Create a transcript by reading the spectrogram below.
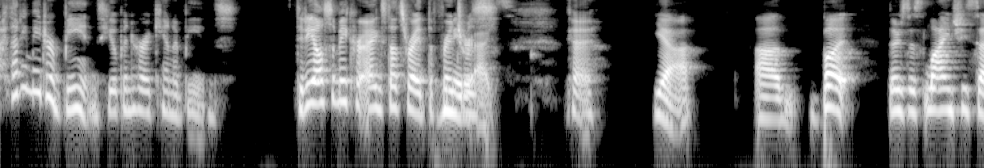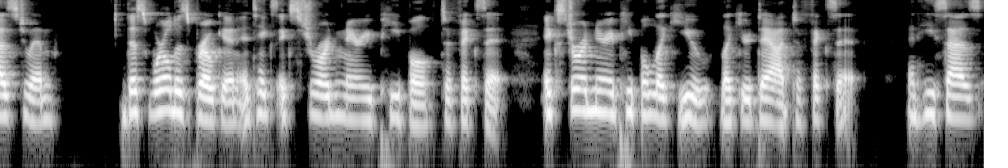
I thought he made her beans. He opened her a can of beans. Did he also make her eggs? That's right. The He fridge was eggs. okay. Yeah. Um, but there's this line she says to him This world is broken. It takes extraordinary people to fix it. Extraordinary people like you, like your dad, to fix it. And he says,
